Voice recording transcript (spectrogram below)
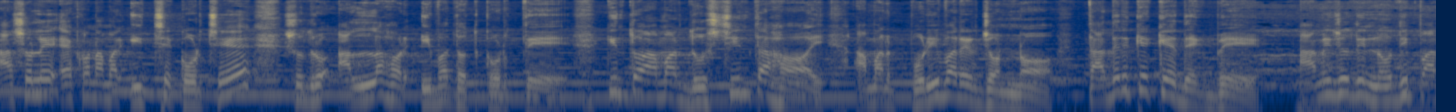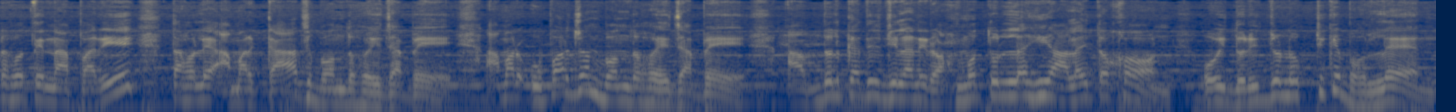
আসলে এখন আমার ইচ্ছে করছে শুধু আল্লাহর ইবাদত করতে। কিন্তু আমার দুশ্চিন্তা হয় আমার পরিবারের জন্য। তাদেরকে কে দেখবে? আমি যদি নদী পার হতে না পারি, তাহলে আমার কাজ বন্ধ হয়ে যাবে, আমার উপার্জন বন্ধ হয়ে যাবে। আব্দুল কাদের জিলানি রহমতুল্লাহি আলাই তখন ওই দরিদ্র লোকটিকে বললেন,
